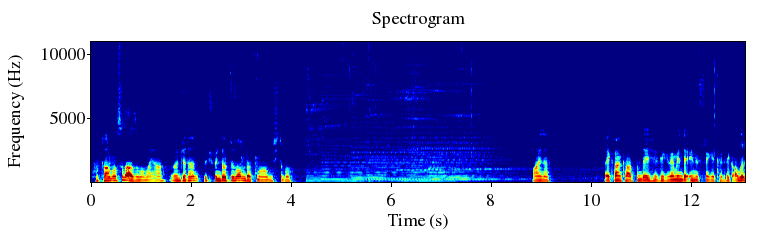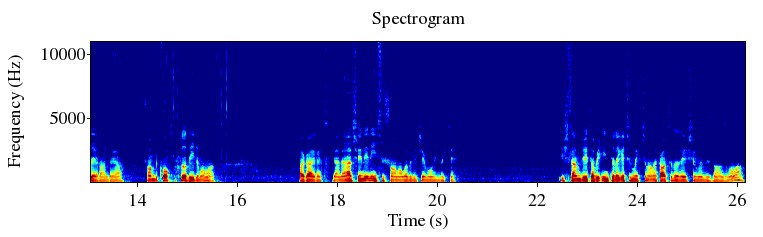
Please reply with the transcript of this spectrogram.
Kurtarması lazım ama ya. Önceden 3414 mu almıştı bu? Aynen. Ekran kartını değiştirdik. RAM'ini de en üste getirdik. Alır herhalde ya. Şu an bir korkmuda değilim ama. Ha gayret. Yani her şeyin en iyisi şu an alabileceğim oyundaki. İşlemciyi tabi Intel'e geçirmek için anakartı da değiştirmemiz lazım ama.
